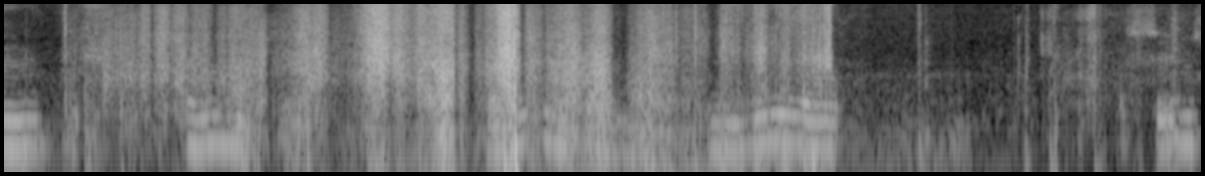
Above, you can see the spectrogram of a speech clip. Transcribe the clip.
Mm, I don't know. I hope I can video out as soon as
